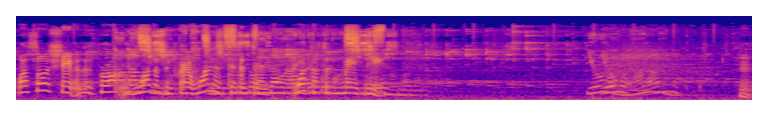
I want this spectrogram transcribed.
What's so shaped in this world? What is the great? What is this? What does it make me? Hmm.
